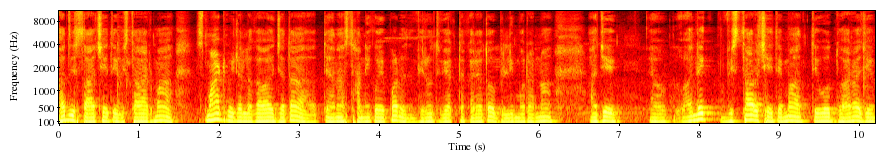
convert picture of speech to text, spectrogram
હદ વિસ્તાર છે તે વિસ્તારમાં સ્માર્ટ મીટર લગાવવા જતાં ત્યાંના સ્થાનિકોએ પણ વિરોધ વ્યક્ત કર્યો હતો. બિલીમોરાના આ જે અ, અનેક વિસ્તાર છે તેમાં તેઓ દ્વારા જે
